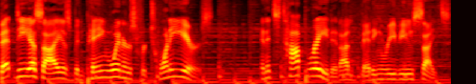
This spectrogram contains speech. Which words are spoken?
BetDSI has been paying winners for 20 years, and it's top rated on betting review sites.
